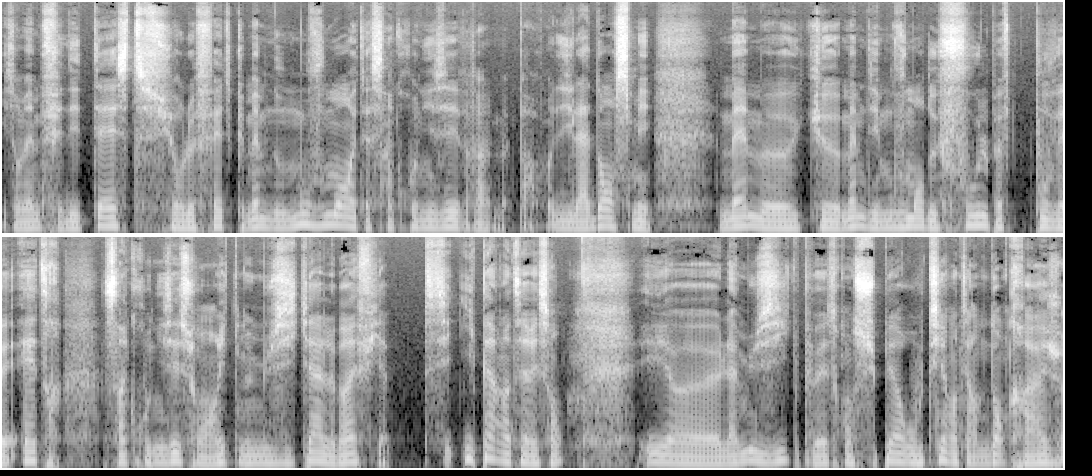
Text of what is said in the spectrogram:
ils ont même fait des tests sur le fait que même nos mouvements étaient synchronisés, enfin, on dit la danse, mais même euh, que même des mouvements de foule peuvent, pouvaient être synchronisés sur un rythme musical. Bref, il y a c'est hyper intéressant. Et euh, la musique peut être un super outil en termes d'ancrage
